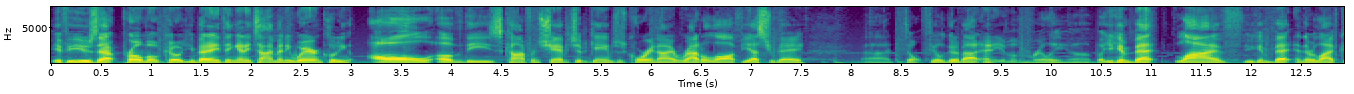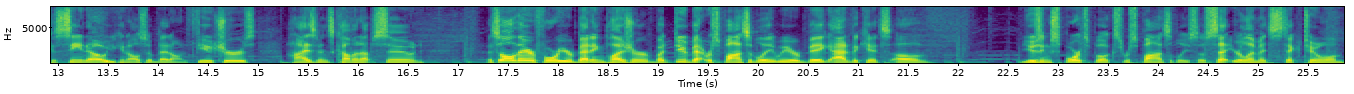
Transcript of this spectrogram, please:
If you use that promo code, you can bet anything, anytime, anywhere, including all of these conference championship games, which Corey and I rattled off yesterday. Uh, don't feel good about any of them, really. Uh, but you can bet live. You can bet in their live casino. You can also bet on futures. Heisman's coming up soon. It's all there for your betting pleasure, but do bet responsibly. We are big advocates of using sports books responsibly. So set your limits, stick to them,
